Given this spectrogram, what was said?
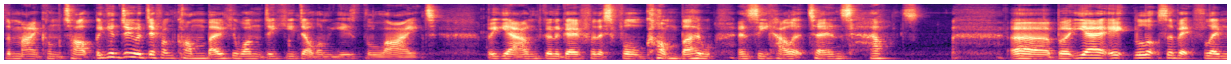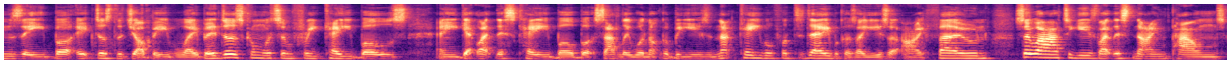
the mic on top. But you can do a different combo if you want if you don't want to use the light. But yeah, I'm going to go for this full combo and see how it turns out. Uh, but yeah, it looks a bit flimsy, but it does the job either way. But it does come with some free cables, and you get like this cable, but sadly we're not going to be using that cable for today because I use an iPhone. So I had to use like this £9,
